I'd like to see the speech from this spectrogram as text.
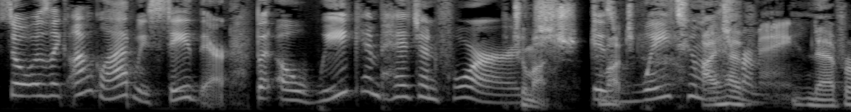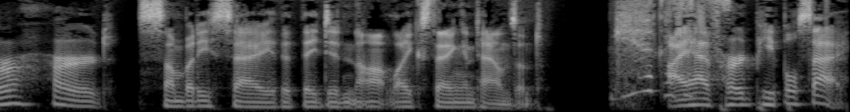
So it was like, I'm glad we stayed there. But a week in Pigeon Forge Too much. Too is much. way too much I have for me. never heard somebody say that they did not like staying in Townsend. Yeah, I have heard people say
